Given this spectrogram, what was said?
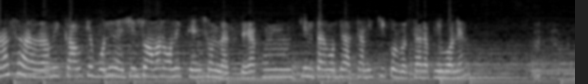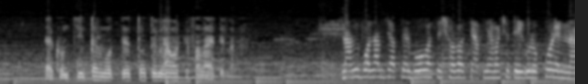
না স্যার আমি কাউকে বলি নাই কিন্তু আমার অনেক টেনশন লাগছে। এখন চিন্তার মধ্যে আছে আমি কি করব স্যার আপনি বলেন। এখন চিন্তার মধ্যে তো তুমি আমাকে ফালাই দিলা। না আমি বললাম যে আপনার বউ আছে সব আছে আপনি আমার সাথে এগুলো করেন না।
